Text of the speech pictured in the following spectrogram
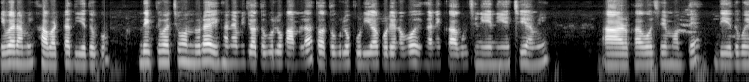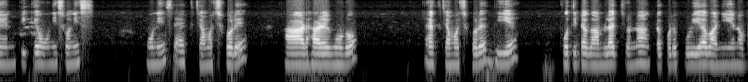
এবার আমি খাবারটা দিয়ে দেব। দেখতে পাচ্ছ বন্ধুরা, এখানে আমি যতগুলো গামলা, ততগুলো পুড়িয়া করে নেব। এখানে কাগজ নিয়ে নিয়েছি আমি। আর কাগজের মধ্যে দিয়ে দেবো এনপিকে উনিশ উনিশ উনিশ, এক চামচ করে। আর হাড়ে গুঁড়ো এক চামচ করে দিয়ে প্রতিটা গামলার জন্য একটা করে পুড়িয়া বানিয়ে নেব।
